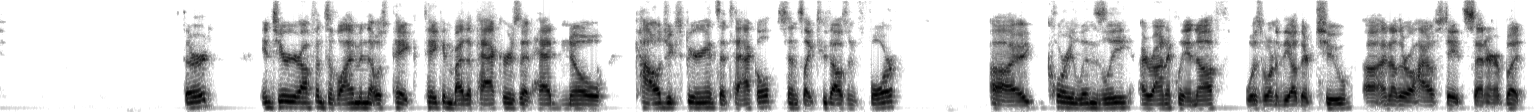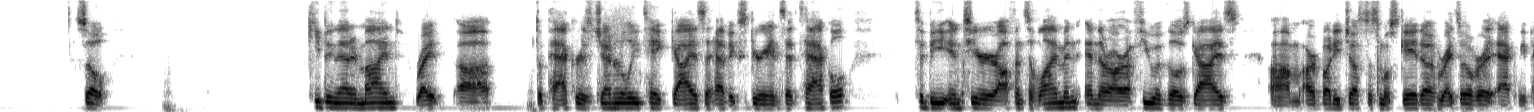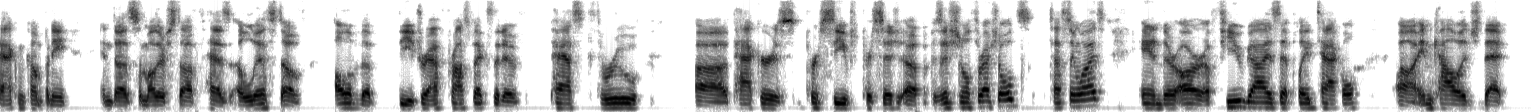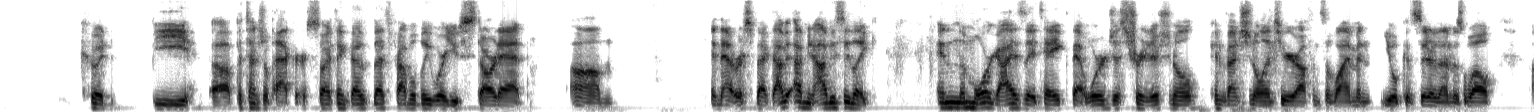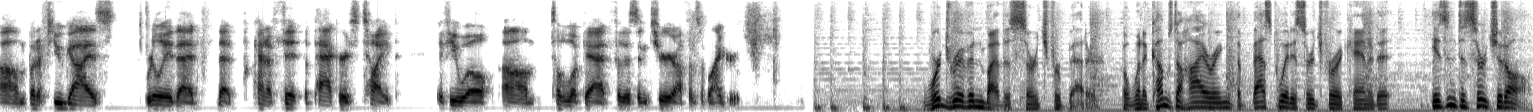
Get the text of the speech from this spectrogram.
third interior offensive lineman that was pay- taken by the Packers that had no college experience at tackle since like 2004. Uh, Corey Linsley, ironically enough, was one of the other two, uh, another Ohio State center. But so keeping that in mind, right? Uh, the Packers generally take guys that have experience at tackle to be interior offensive linemen, and there are a few of those guys um, our buddy Justis Mosqueda writes over at Acme Packing Company and does some other stuff. Has a list of all of the the draft prospects that have passed through uh, Packers' perceived precision, uh, positional thresholds testing wise, and there are a few guys that played tackle uh, in college that could be uh, potential Packers. So I think that that's probably where you start at um, in that respect. I, I mean, obviously, like and the more guys they take that were just traditional, conventional interior offensive linemen, you'll consider them as well. Um, but a few guys really that that kind of fit the Packers type, if you will, um, to look at for this interior offensive line group. We're driven by the search for better, but when it comes to hiring, the best way to search for a candidate isn't to search at all.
